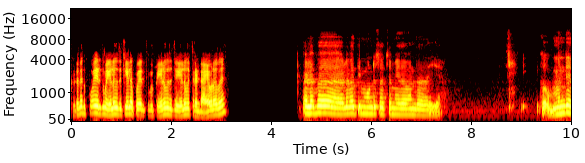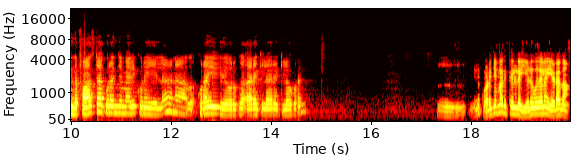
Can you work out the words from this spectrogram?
கிட்டத்தட்ட போயிருக்குமே எழுபது கீழே போயிருக்கு இப்போ எழுபதுக்கு எழுபத்தி ரெண்டா? எவ்வளவு? எழுப எழுபத்தி மூன்று சொச்சம் ஏதோ வந்தது ஐயா. முந்தி இந்த ஃபாஸ்டா குறைஞ்ச மாதிரி குறையல ஆனா குறையுது. ஒரு அரை கிலோ அரை கிலோ குறை. இன்னும் குறைஞ்ச மாதிரி தெரியல. எழுபதெல்லாம் எடை தான்.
